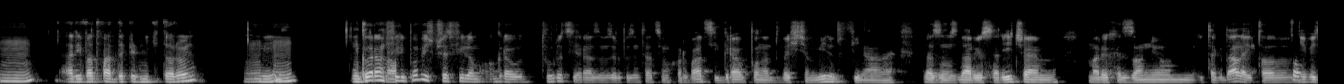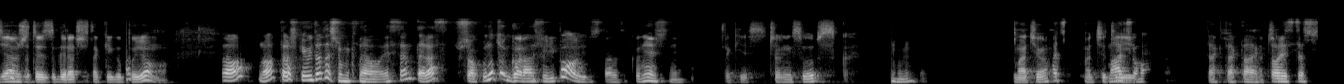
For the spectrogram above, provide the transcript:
Mhm. Arriva Twarde Pierniki Toruń. Mhm. Goran No. Filipowicz przed chwilą ograł Turcję razem z reprezentacją Chorwacji. Grał ponad 20 minut w finale razem z Dario Saricem, Mary Hezonią i tak dalej. To nie wiedziałem, że to jest gracz takiego poziomu. O, no, troszkę mi to też umknęło. Jestem teraz w szoku. No to Goran Filipowicz, to koniecznie. Tak jest. Czernik Słupsk. Mhm. Macio. Macio. Macio, Macio. Tak, tak, tak. Macio. To jest też,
